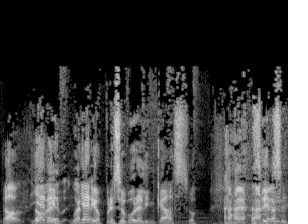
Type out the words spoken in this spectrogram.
No, ieri, eh, guarda- ieri ho preso pure l'incasso. Sì, sì.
